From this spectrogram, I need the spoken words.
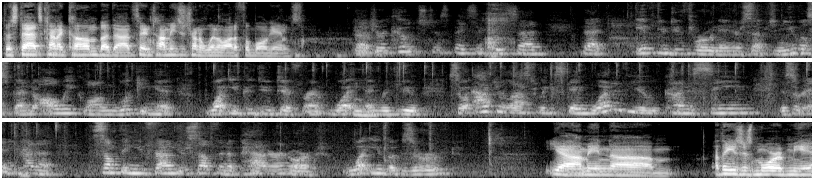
the stats kind of come, but at the same time, he's just trying to win a lot of football games. Your coach just basically said that if you do throw an interception, you will spend all week long looking at what you could do different, what and review. So after last week's game, what have you kind of seen? Is there any kind of something you found yourself in a pattern or what you've observed? Yeah, I mean, um, I think it's just more of me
